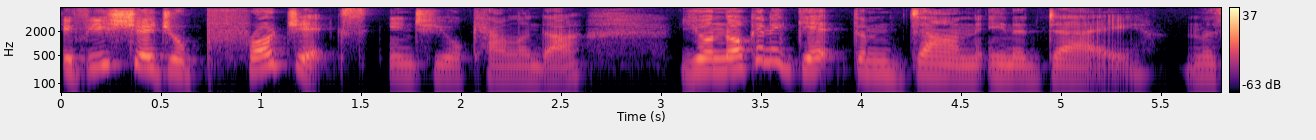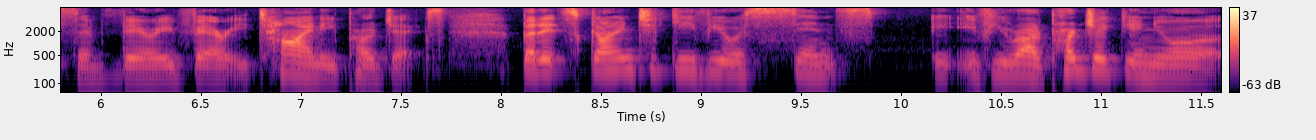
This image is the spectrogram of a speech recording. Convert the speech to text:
if you schedule projects into your calendar, you're not going to get them done in a day unless they're very very tiny projects, but it's going to give you a sense if you write a project in your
